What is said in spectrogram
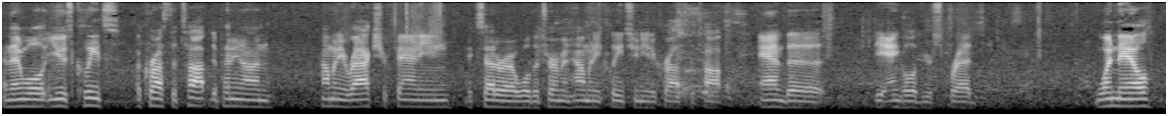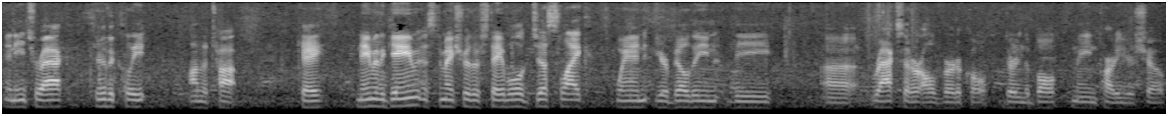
and then we'll use cleats across the top depending on how many racks you're fanning, etc. will determine how many cleats you need across the top and the, the angle of your spread. One nail in each rack through the cleat on the top. Okay, name of the game is to make sure they're stable just like when you're building the uh, racks that are all vertical during the bulk main part of your show.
